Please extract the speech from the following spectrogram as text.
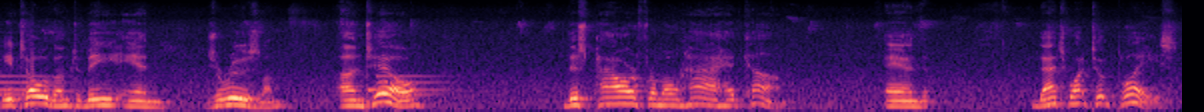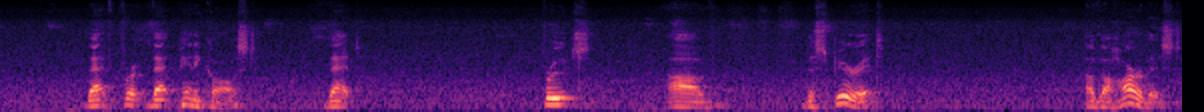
He had told them to be in Jerusalem until this power from on high had come. And that's what took place that for that Pentecost, that fruits of the Spirit of the harvest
